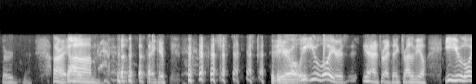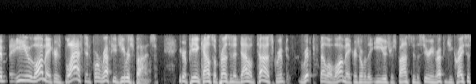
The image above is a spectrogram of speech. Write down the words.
stirred. All right. Um, thank you. to be here always. EU lawyers, yeah, that's right. Thanks. Try the veal. EU law, EU lawmakers blasted for refugee response. European Council President Donald Tusk ripped, ripped fellow lawmakers over the EU's response to the Syrian refugee crisis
